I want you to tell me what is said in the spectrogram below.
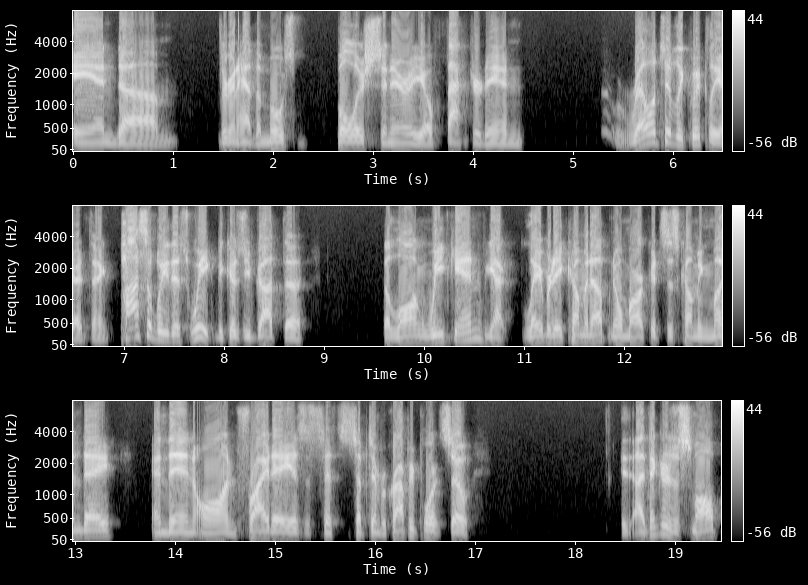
and um, they're going to have the most bullish scenario factored in relatively quickly, I think. Possibly this week because you've got the the long weekend. We got Labor Day coming up. No markets is coming Monday, and then on Friday is a September crop report. So I think there's a small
